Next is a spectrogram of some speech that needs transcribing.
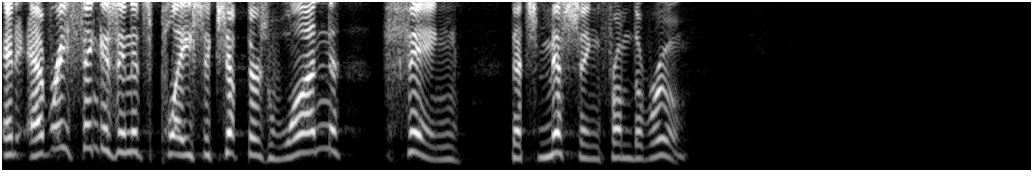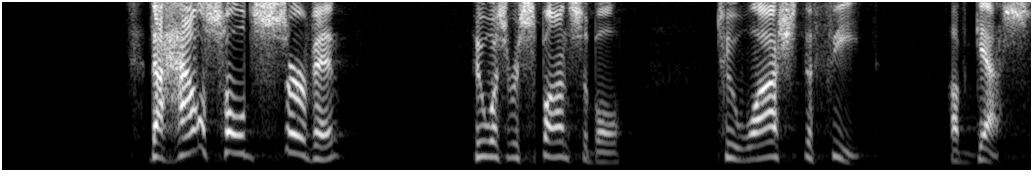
and everything is in its place except there's one thing that's missing from the room. The household servant who was responsible to wash the feet of guests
